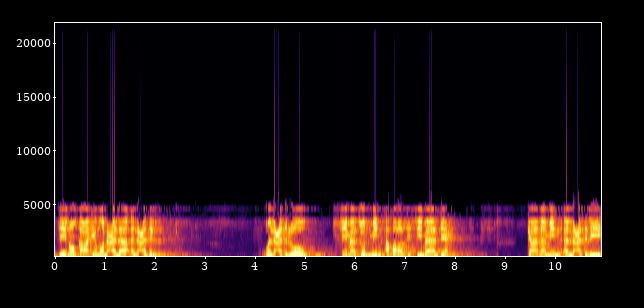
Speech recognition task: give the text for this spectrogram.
دين قائم على العدل والعدل سمة من أبرز سماته كان من العدل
